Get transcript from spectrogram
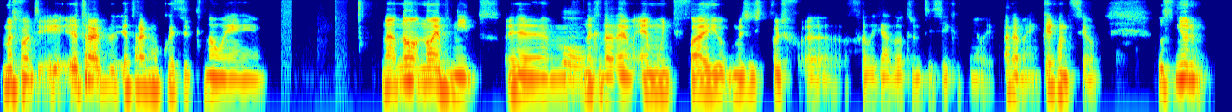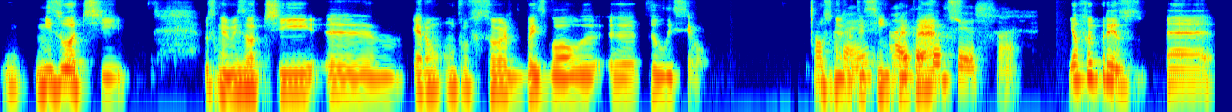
Mas pronto, eu trago, eu trago uma coisa que não é. Não, não, não é bonito. hum. Na verdade, é, é, muito feio, mas isto depois foi, uh, foi ligado a outra notícia que eu tinha lido. Ora bem, o que aconteceu? O senhor Mizuochi, o senhor Mizochi uh, era um, professor de beisebol uh, de liceu. Okay. O senhor já tem 50 Ai, anos. Ele foi preso. Uh,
